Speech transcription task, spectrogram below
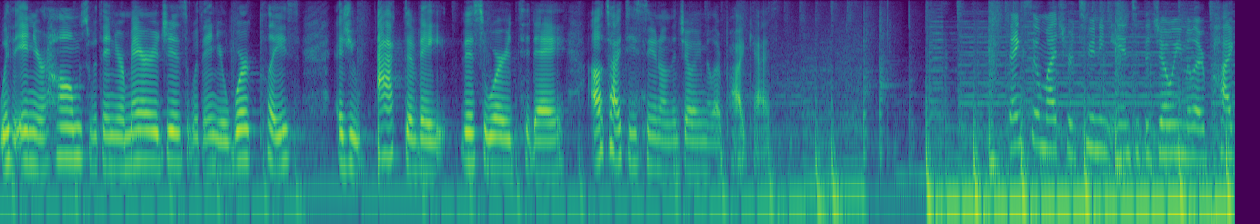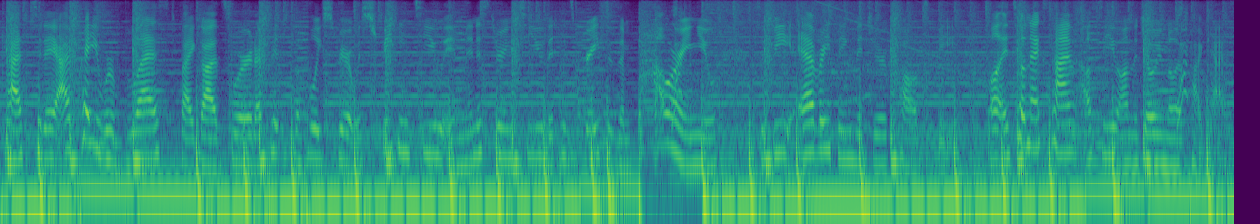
within your homes, within your marriages, within your workplace as you activate this word today. I'll talk to you soon on the Joey Miller podcast. Thanks so much for tuning in to the Joey Miller podcast today. I pray you were blessed by God's word. I pray that the Holy Spirit was speaking to you and ministering to you, that His grace is empowering you to be everything that you're called to be. Well, until next time, I'll see you on the Joey Miller podcast.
